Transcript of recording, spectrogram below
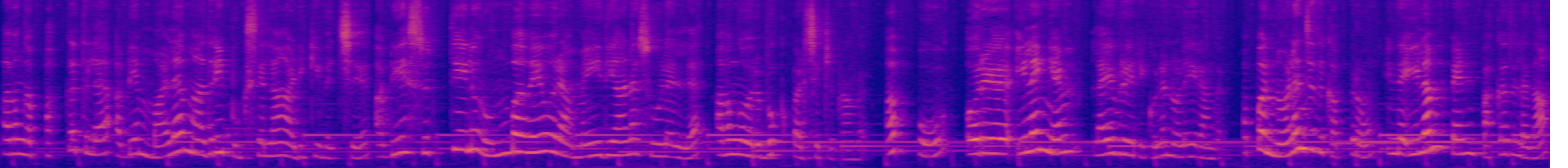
அவங்க பக்கத்தில் அப்படியே மலை மாதிரி புக்ஸ் எல்லாம் அடுக்கி வச்சு அப்படியே சுற்றிலும் ரொம்பவே ஒரு அமைதியான சூழலில் அவங்க ஒரு புக் படிச்சுட்டு இருக்காங்க. அப்போது ஒரு இளைஞன் லைப்ரரிக்குள்ளே நுழையிறாங்க. அப்போ நுழைஞ்சதுக்கப்புறம் இந்த இளம் பெண் பக்கத்தில் தான்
